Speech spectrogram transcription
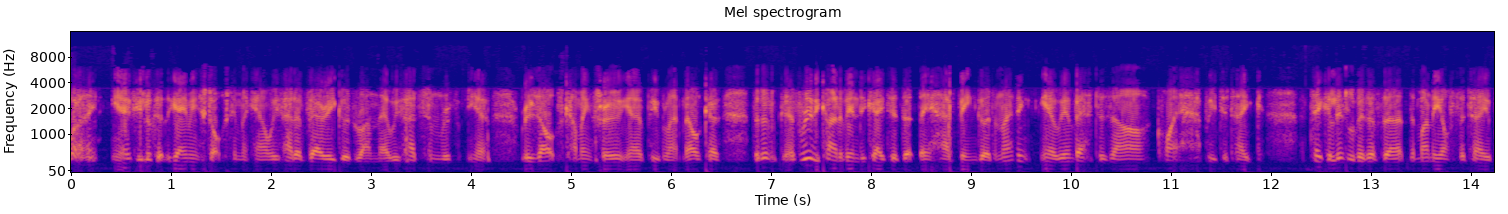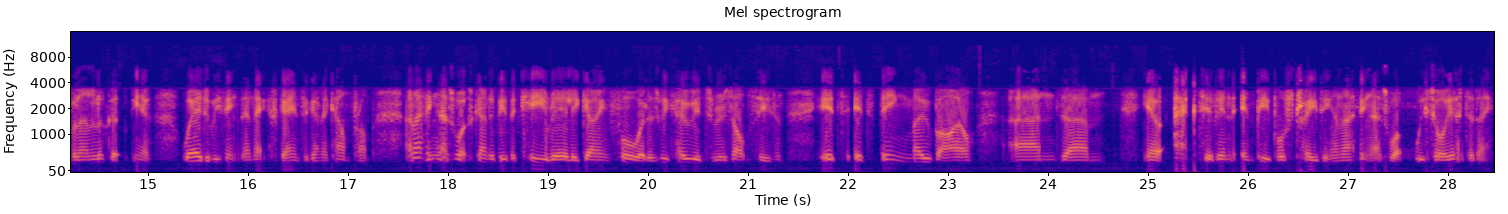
Well, I think you know if you look at the gaming stocks in Macau, we've had a very good run there. We've had some you know results coming through. You know, people like Melco that have, have really kind of indicated that they have been good. And I think you know investors are quite happy to take take a little bit of the the money off the table and look at you know where do we think the next gains are going to come from. And I think that's what's going to be the key really going forward as we go into results season. It's it's being mobile and um, you know, active in, in people's trading, and I think that's what we saw yesterday.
